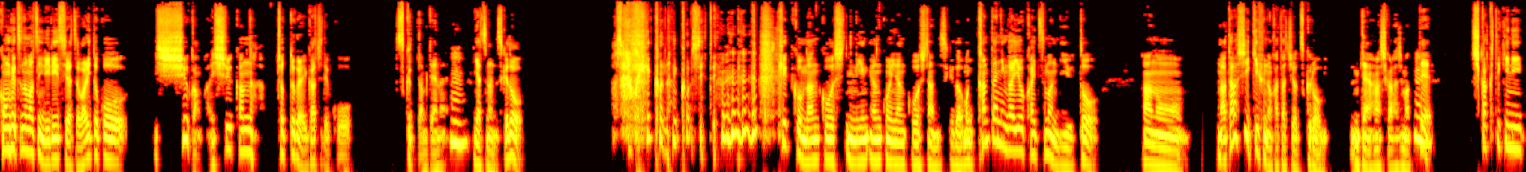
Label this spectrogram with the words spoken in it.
今月の末にリリースしたやつは割とこう、1週間かな ?1 週間ちょっとぐらいガチでこう、作ったみたいなうん。やつなんですけど、それも結構難航してて、結構難航し、難航に難航したんですけど、まあ、簡単に概要をかいつまんで言うと、あの、まあ、新しい寄付の形を作ろうみみたいな話から始まって、うん。視覚的に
